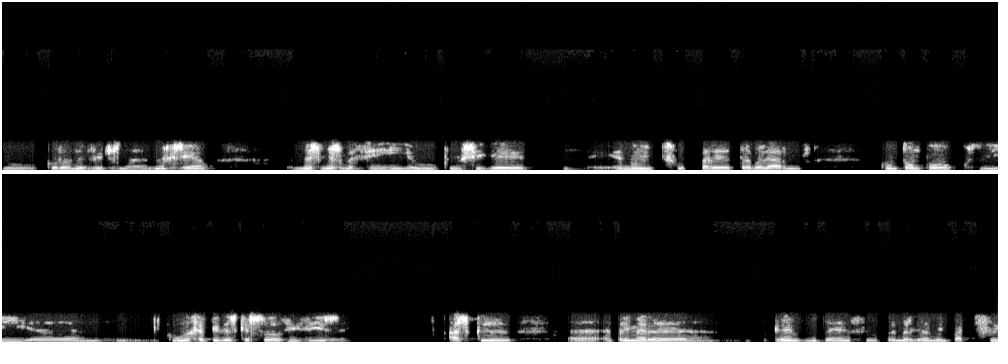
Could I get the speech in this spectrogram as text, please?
do coronavírus na, na região, mas mesmo assim o que nos chega é muito para trabalharmos com tão poucos e uh, com a rapidez que as pessoas exigem. Acho que uh, a primeira grande mudança, o primeiro grande impacto foi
